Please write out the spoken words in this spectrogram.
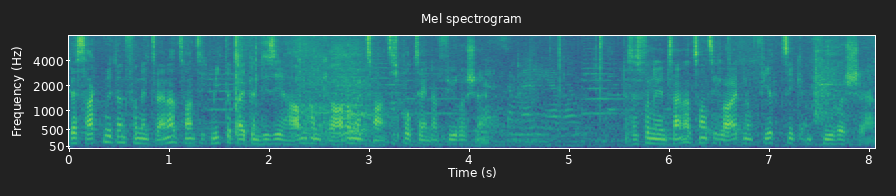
der sagt mir dann von den 220 Mitarbeitern, die sie haben, haben gerade mal 20 Prozent einen Führerschein. Das heißt, von den 220 Leuten haben 40 einen Führerschein,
